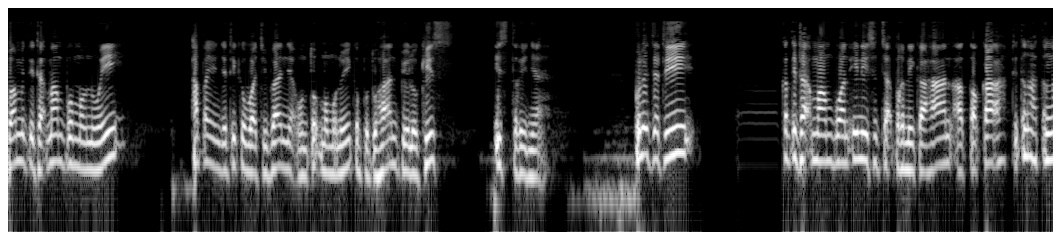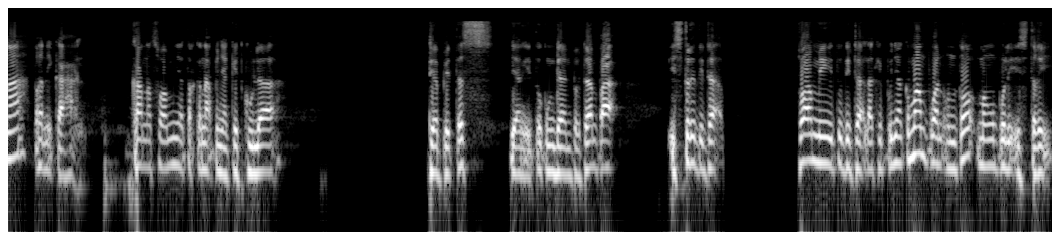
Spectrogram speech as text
Suami tidak mampu memenuhi apa yang jadi kewajibannya untuk memenuhi kebutuhan biologis istrinya. Boleh jadi eh, ketidakmampuan ini sejak pernikahan ataukah di tengah-tengah pernikahan. Karena suaminya terkena penyakit gula, diabetes, yang itu kemudian berdampak istri tidak suami itu tidak lagi punya kemampuan untuk mengumpuli istri.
